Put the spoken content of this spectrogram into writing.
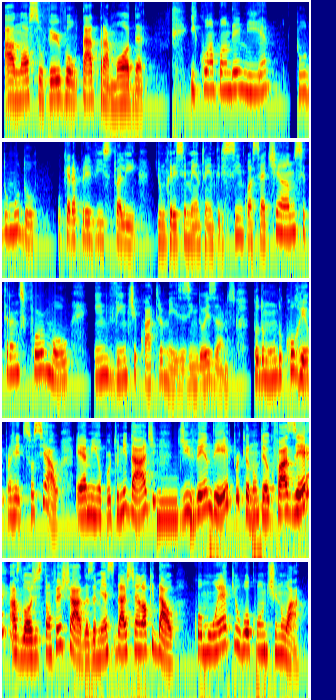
a nosso ver, voltado para moda? E com a pandemia, tudo mudou. O que era previsto ali de um crescimento entre 5 a 7 anos se transformou em 24 meses, em dois anos. Todo mundo correu para a rede social. É a minha oportunidade de vender, porque eu não tenho o que fazer, as lojas estão fechadas, a minha cidade está em lockdown. Como é que eu vou continuar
